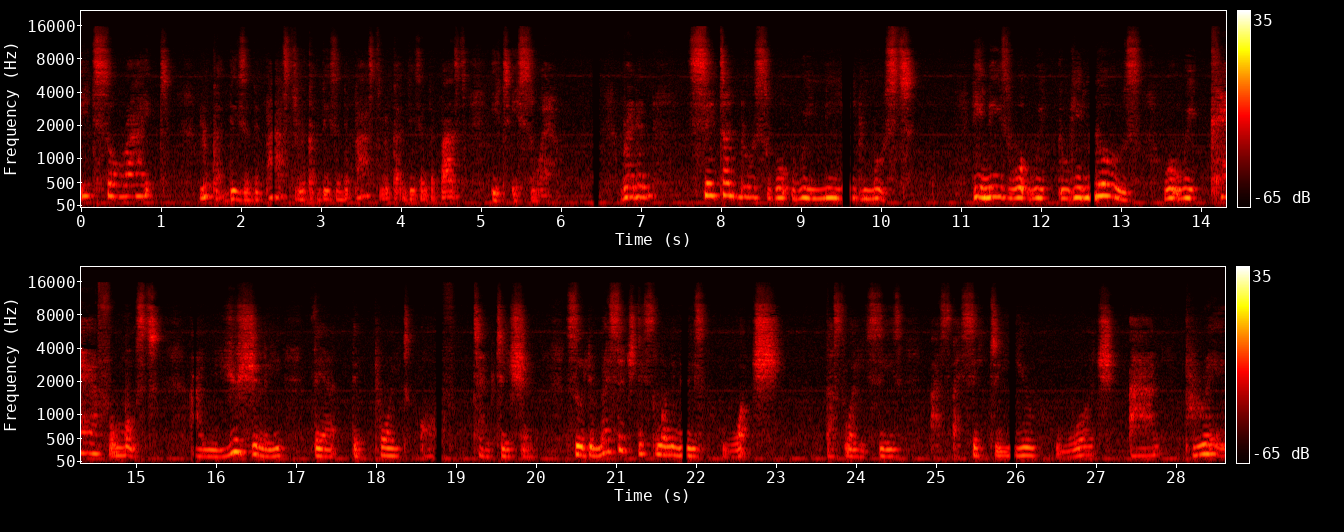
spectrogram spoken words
It's all right. Look at this in the past. Look at this in the past. Look at this in the past. It is well. Brethren, Satan knows what we need most. He needs what we he knows what we care for most. And usually they are the point of temptation. So the message this morning is watch. That's why he says, as I say to you, watch and pray.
